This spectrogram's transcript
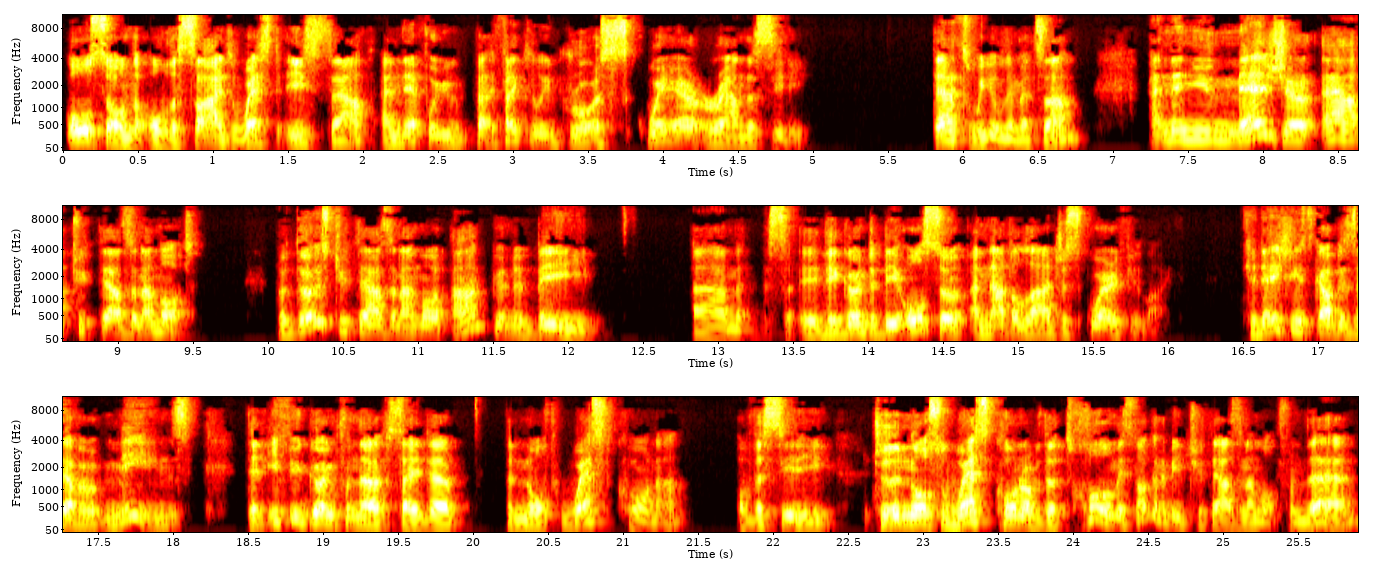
Also on the, all the sides, west, east, south, and therefore you effectively draw a square around the city. That's where your limits are. And then you measure out 2,000 amot. But those 2,000 amot aren't going to be, um, they're going to be also another larger square, if you like. Kadesh Nitzgal means that if you're going from the, say, the, the northwest corner of the city to the northwest corner of the Tchum, it's not going to be 2,000 amot from there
